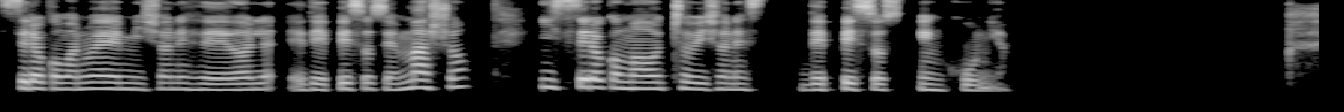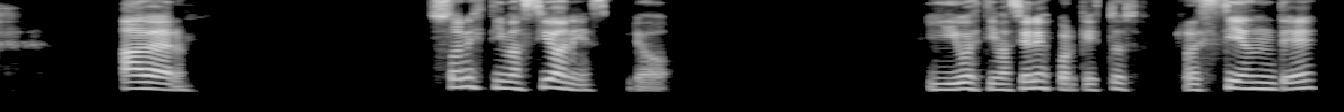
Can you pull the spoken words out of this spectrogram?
0,9 millones de, de pesos en mayo y 0,8 billones de pesos en junio. A ver, son estimaciones, pero, y digo estimaciones porque esto es reciente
